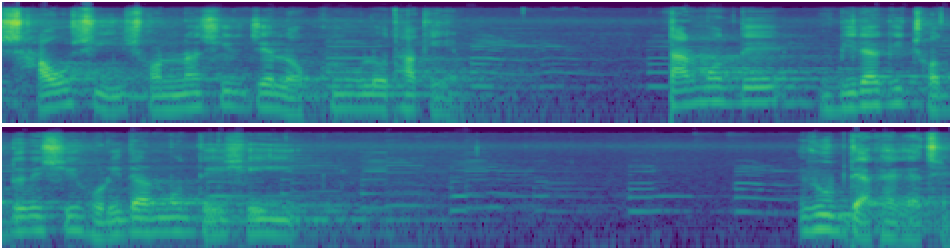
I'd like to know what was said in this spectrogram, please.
সাহসী, সন্ন্যাসীর যে লক্ষণগুলো থাকে, তার মধ্যে বিরাগী, ছদ্মবেশী হরিদার মধ্যে সেই রূপ দেখা গেছে।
